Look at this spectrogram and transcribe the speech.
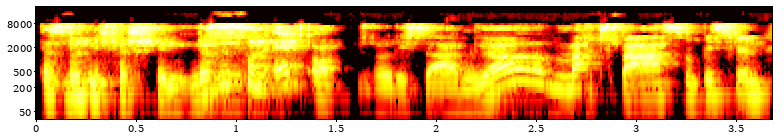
das wird nicht verschwinden. Das ist so ein Add-on, würde ich sagen. Ja, macht Spaß, so ein bisschen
